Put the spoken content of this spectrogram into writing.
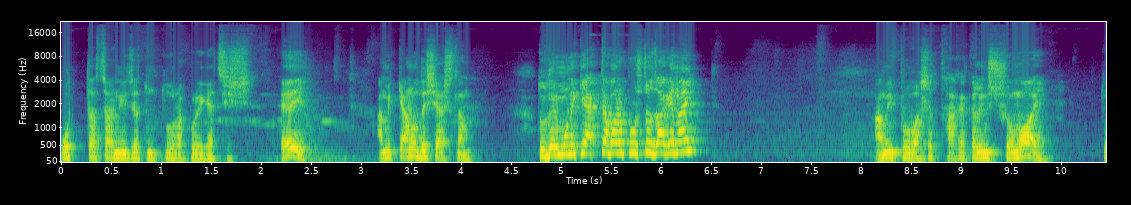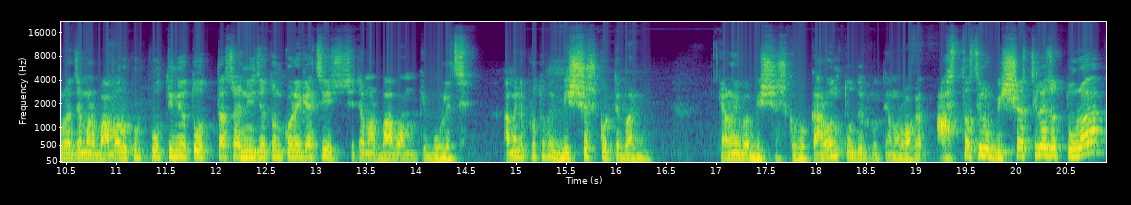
অত্যাচার, নির্যাতন তোরা করে গেছিস। এই, আমি কেন দেশে আসলাম? তোদের মনে কি একটা বড় প্রশ্ন জাগে নাই? আমি প্রবাসে থাকাকালীন সময় তোরা যে আমার বাবার উপর প্রতিনিয়ত অত্যাচার, নির্যাতন করে গেছিস, সেটা আমার বাবা আমাকে বলেছে। আমি না প্রথমে বিশ্বাস করতে পারিনি। কেন এবার বিশ্বাস করব? কারণ তোদের প্রতি আমার অগাধ আস্থা ছিল, বিশ্বাস ছিল যে তোরা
